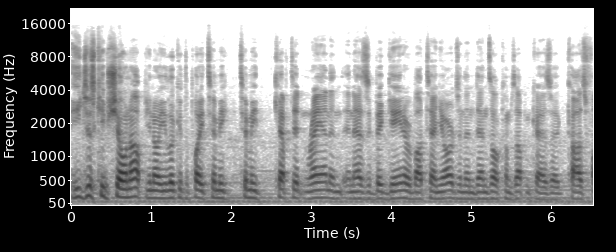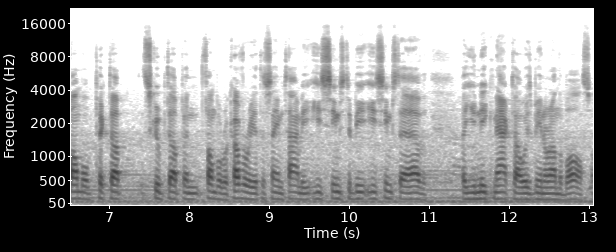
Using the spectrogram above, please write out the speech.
he just keeps showing up. You know, you look at the play. Timmy Timmy kept it and ran and, and has a big gain of about ten yards, and then Denzel comes up and has a cause fumble, picked up, scooped up, and fumble recovery at the same time. He, he seems to be he seems to have a unique knack to always being around the ball. So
